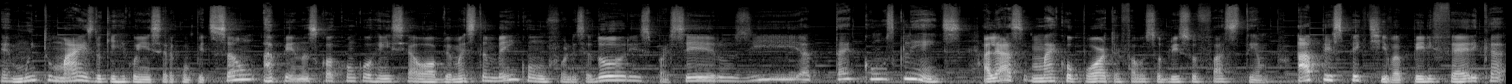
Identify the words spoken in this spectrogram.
é muito mais do que reconhecer a competição apenas com a concorrência óbvia, mas também com fornecedores, parceiros e até com os clientes. Aliás, Michael Porter fala sobre isso faz tempo. A perspectiva periférica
